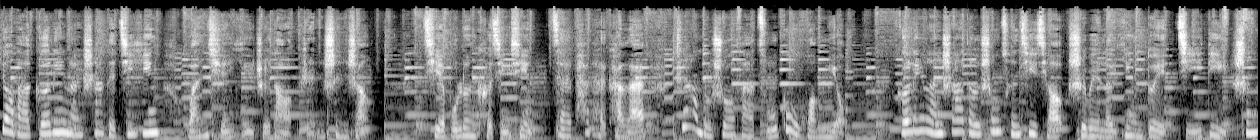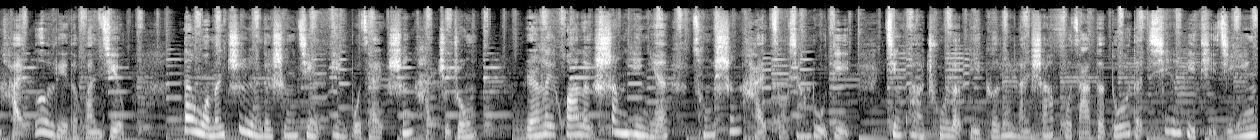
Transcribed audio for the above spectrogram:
要把格陵兰鲨的基因完全移植到人身上。且不论可行性，在派派看来，这样的说法足够荒谬。格陵兰鲨的生存技巧是为了应对极地深海恶劣的环境，但我们智人的生境并不在深海之中。人类花了上亿年从深海走向陆地，进化出了比格陵兰鲨复杂的多的线粒体基因，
